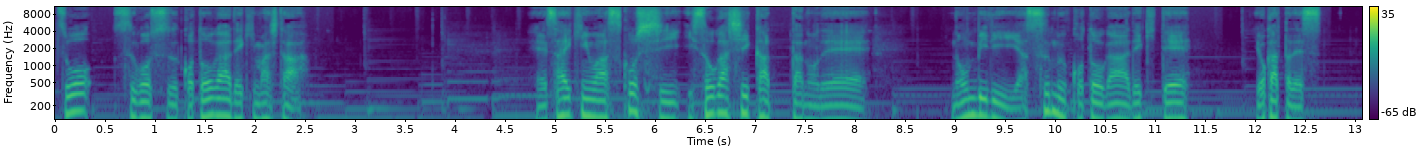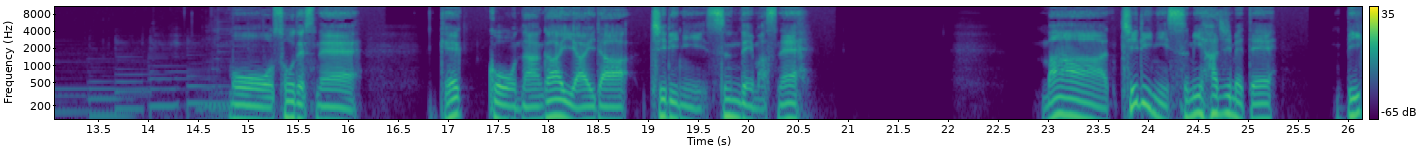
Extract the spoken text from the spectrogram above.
末を過ごすことができました。えー最近は少し忙しかったので、のんびり休むことができてよかったです。もうそうですね。結構長い間、チリに住んでいますね。まあ、チリに住み始めて、びっ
